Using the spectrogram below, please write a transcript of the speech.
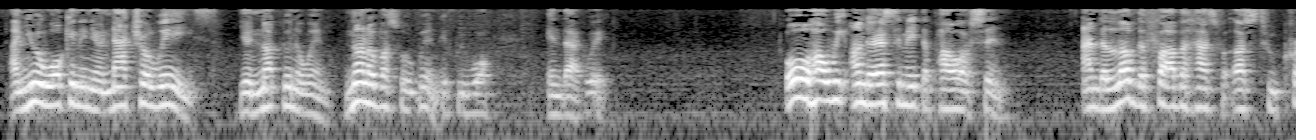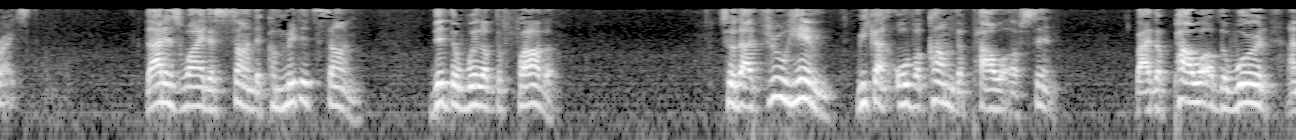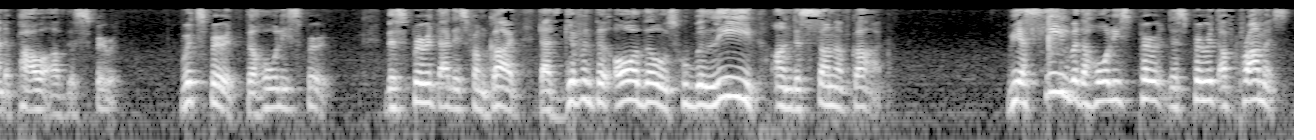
And you're walking in your natural ways. You're not going to win. None of us will win if we walk in that way. Oh, how we underestimate the power of sin and the love the Father has for us through Christ. That is why the Son, the committed Son, did the will of the Father. So that through Him we can overcome the power of sin by the power of the Word and the power of the Spirit. Which Spirit? The Holy Spirit the Spirit that is from God, that's given to all those who believe on the Son of God. We are sealed with the Holy Spirit, the Spirit of promise.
